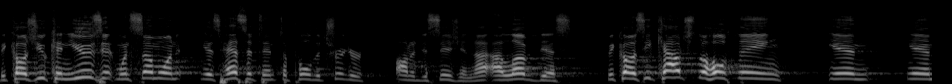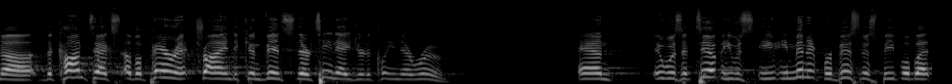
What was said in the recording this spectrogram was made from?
because you can use it when someone is hesitant to pull the trigger on a decision. I, I love this because he couched the whole thing in, in uh, the context of a parent trying to convince their teenager to clean their room. And it was a tip, he, was, he, he meant it for business people, but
